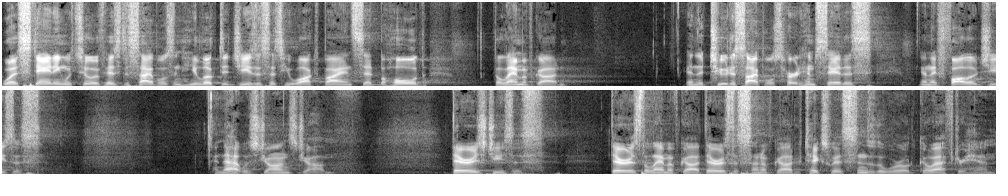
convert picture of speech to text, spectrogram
was standing with two of his disciples, and he looked at Jesus as he walked by and said, Behold, the Lamb of God. And the two disciples heard him say this and they followed Jesus. And that was John's job. There is Jesus. There is the Lamb of God. There is the Son of God who takes away the sins of the world. Go after him.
